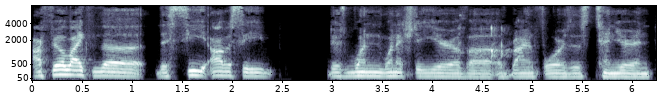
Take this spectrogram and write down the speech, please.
I feel like the the C obviously there's one one extra year of uh of Brian Flores' tenure, and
